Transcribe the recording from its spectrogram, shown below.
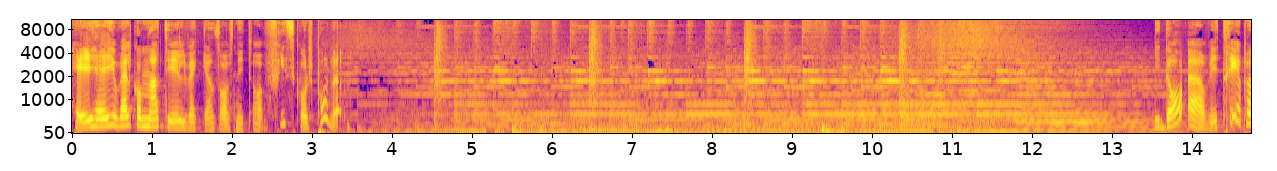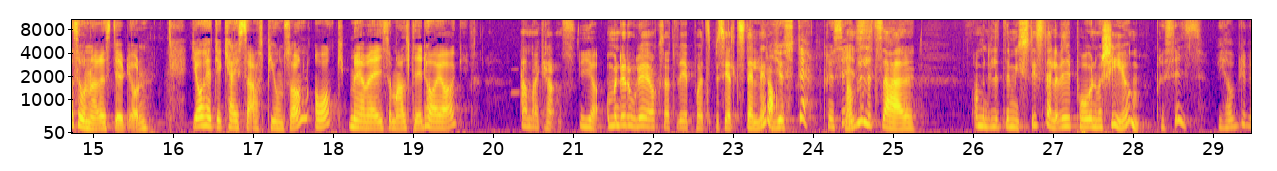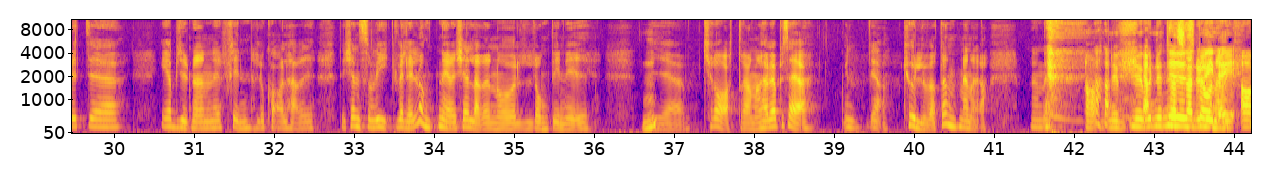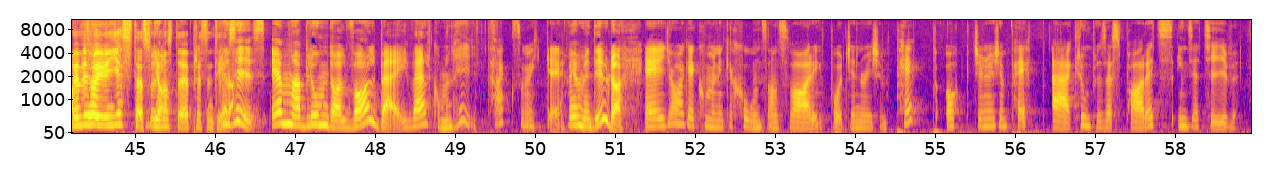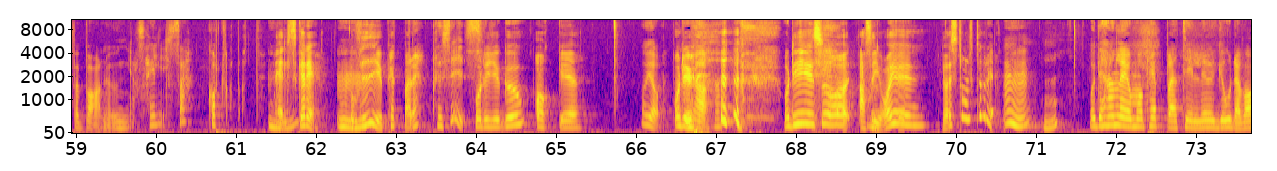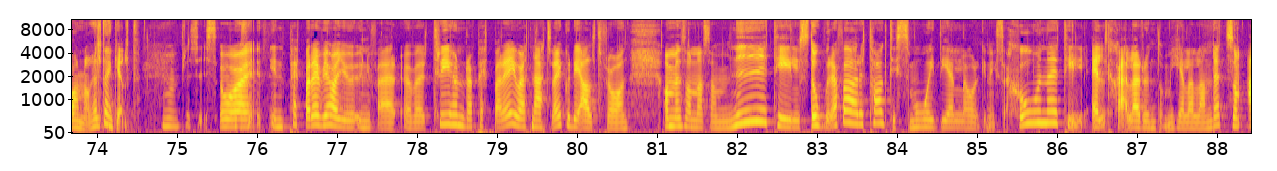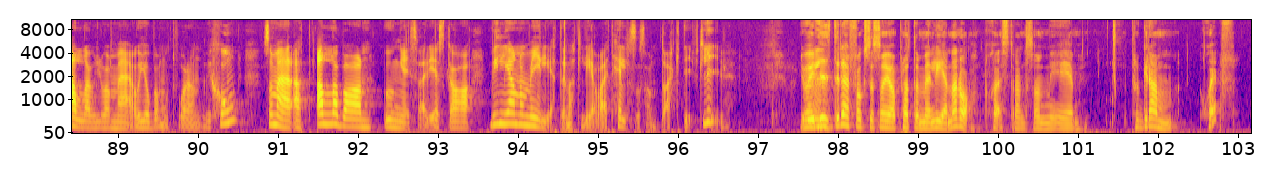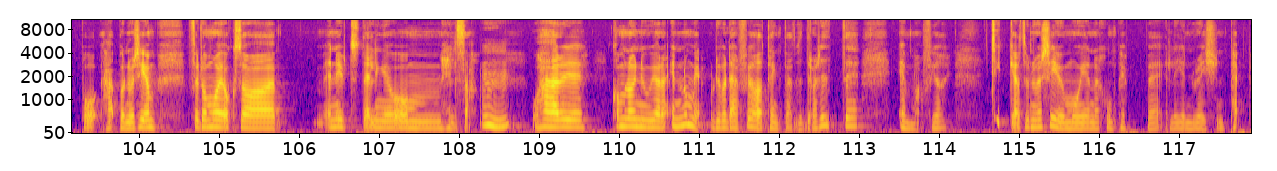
Hej hej och välkomna till veckans avsnitt av Friskvårdspodden. Idag är vi tre personer i studion. Jag heter Kajsa Asp Jonsson och med mig som alltid har jag Anna Krantz. Ja. Och men det roliga är också att vi är på ett speciellt ställe idag. Just det, precis. Man blir lite så här, ja men det är lite mystiskt ställe. Vi är på Universium. Precis. Vi har blivit eh, erbjudna en fin lokal här. I, det känns som vi gick väldigt långt ner i källaren och långt in i, Mm. i eh, kratrarna, höll jag på att säga. Mm, Ja, kulverten menar jag. Men, Ja, nu, nu, Ja, nu tasslade du in dig. ja. Men vi har ju en gäst här som Ja. vi måste presentera. precis, Emma Blomdahl Wahlberg, välkommen hit. Tack så mycket. Vem är du då? Eh, Jag är kommunikationsansvarig på Generation Pep och Generation Pep är kronprinsessparets initiativ för barn och ungas hälsa, kortfattat. Älskar det. Mm. Och vi är ju peppare. Precis. Både Hugo och, eh, Och jag. och du. Ja. Och det är ju så, alltså jag är, jag är stolt över det. Mm. Mm. Och det handlar ju om att peppa till goda vanor helt enkelt. Mm, precis. Och en peppare, vi har ju ungefär över 300 peppare i vårt nätverk och det är allt från ja, men sådana som ni till stora företag, till små ideella organisationer, till eldsjälar runt om i hela landet som alla vill vara med och jobba mot vår vision som är att alla barn och unga i Sverige ska ha viljan och möjligheten att leva ett hälsosamt och aktivt liv. Det var ju lite därför också som jag pratade med Lena då, Sjöstrand som är programchef på, här på Universium. För de har ju också en utställning om hälsa. Mm. Och här eh, kommer de nu att göra ännu mer. Och det var därför jag tänkte att vi drar hit eh, Emma. För jag tycker att Universium och Generation Pep, eh, eller Generation Pep,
